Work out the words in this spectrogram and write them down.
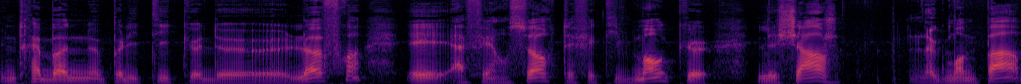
une très bonne politique de l'offre et a fait en sorte, effectivement, que les charges n'augmente pas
